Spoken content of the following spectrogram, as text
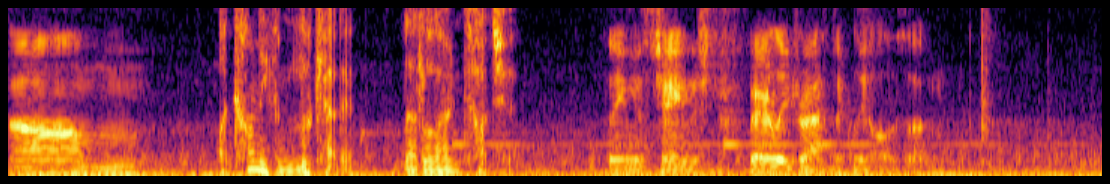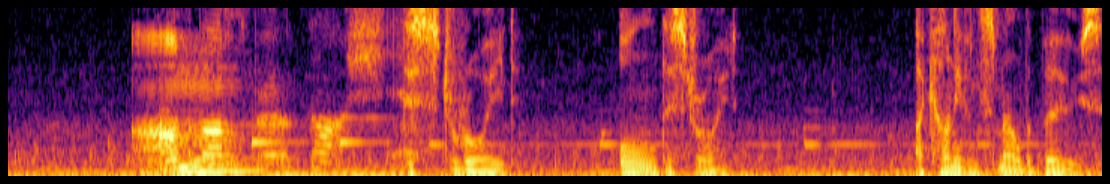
Um. I can't even look at it, let alone touch it. Thing has changed fairly drastically all of a sudden. Um. The bottles broke. Oh shit. Destroyed. All destroyed. I can't even smell the booze.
